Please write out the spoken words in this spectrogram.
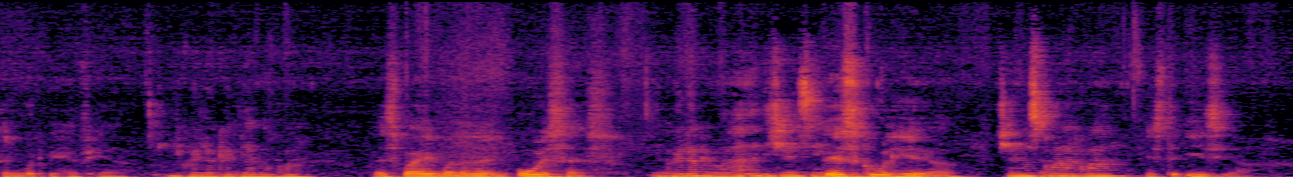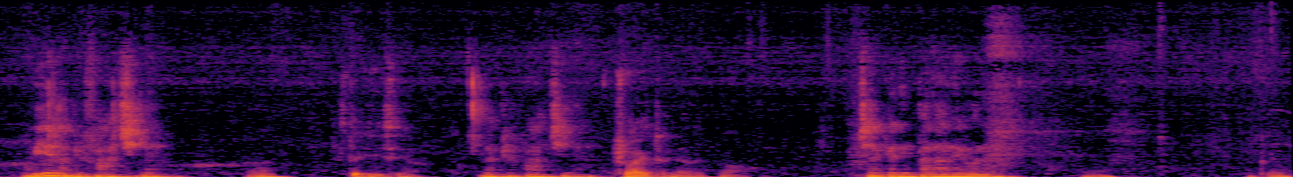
than what we have here. di quello che abbiamo qua. That's why Molana always says È quello che Molana diceva sempre. this school here C'è una scuola qua, is the easier. qui è la più facile, huh? It's the easier. la più facile. Try to know it now. Cerca di imparare ora. Mm. Okay.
